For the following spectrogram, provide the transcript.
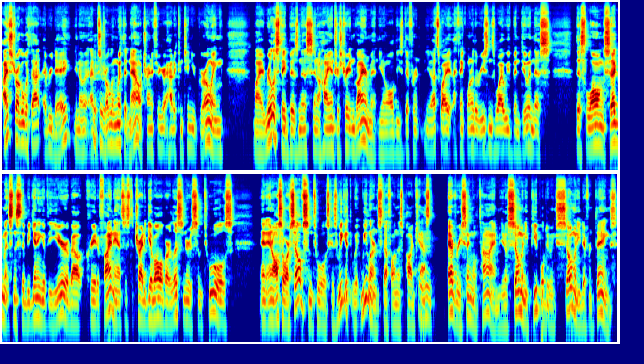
I struggle with that every day. You know, I'm mm-hmm. struggling with it now, trying to figure out how to continue growing my real estate business in a high interest rate environment. You know, all these different, you know, that's why I think one of the reasons why we've been doing this this long segment since the beginning of the year about creative finance is to try to give all of our listeners some tools and, and also ourselves some tools because we get we learn stuff on this podcast mm-hmm. every single time. You know, so many people doing so many different things.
